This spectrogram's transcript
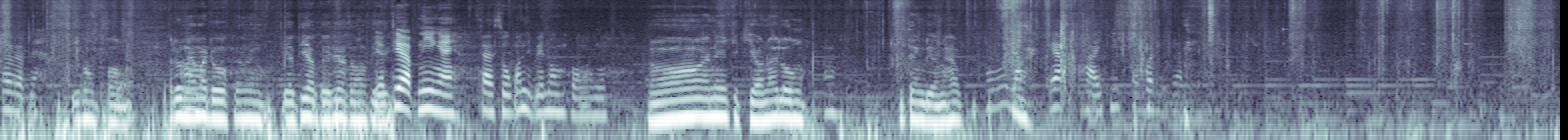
ได้แบบเนี้ยสีพองๆเอาดูนะมาดูกันหนึ่งเปรียบเทียบเปรียบเทียบสองสีเปรียบเทียบนี่ไง ถ้าสุกมันจะเป็นนมผงอันนี้ อ๋อ อันนี้จะเขียวน้อยลงอืม มีแตงเหลืองนะครับ โอ้ยแล้ วแอบถ่ายคลิปเขาบนแอบเ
